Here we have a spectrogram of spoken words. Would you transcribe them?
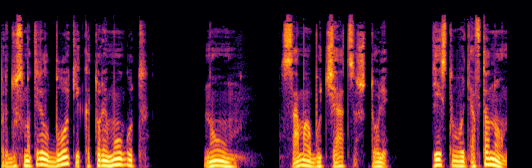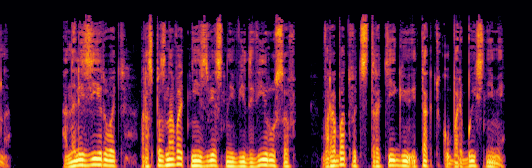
предусмотрел блоки, которые могут, ну, самообучаться, что ли, действовать автономно, анализировать, распознавать неизвестные виды вирусов, вырабатывать стратегию и тактику борьбы с ними.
